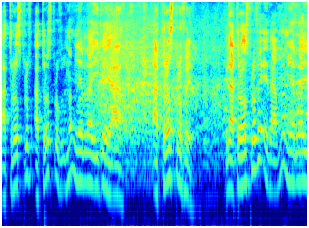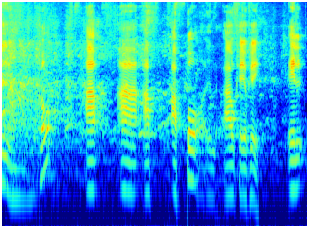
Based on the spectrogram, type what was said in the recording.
atroz, profe, atroz, profe, una mierda ahí que, a, atroz, profe. El atroz, profe, era una mierda ahí. ¿Cómo? A, a, a, a, po, ah, ok, ok. El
